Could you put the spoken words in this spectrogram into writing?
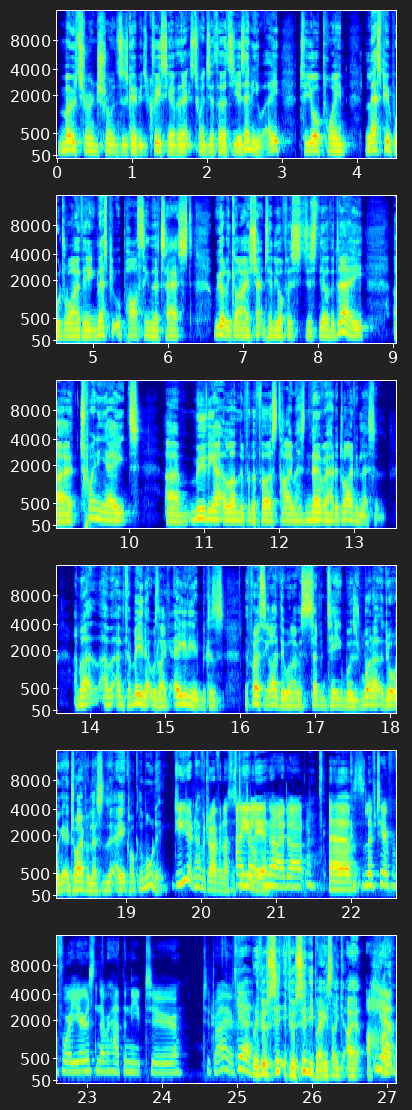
motor insurance is going to be decreasing over the next 20 or 30 years anyway. To your point, less people driving, less people passing their test. We got a guy chatting to in the office just the other day, uh, 28, um, moving out of London for the first time, has never had a driving lesson. I mean, and and for me, that was like alien because the first thing I did when I was 17 was run out the door and get a driving lesson at eight o'clock in the morning. Do you don't have a driving license, do I you, don't. Lea? No, I don't. Um, I've lived here for four years. Never had the need to to drive. yeah. But if you're ci- if you're city based, I, I, I, Yeah.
